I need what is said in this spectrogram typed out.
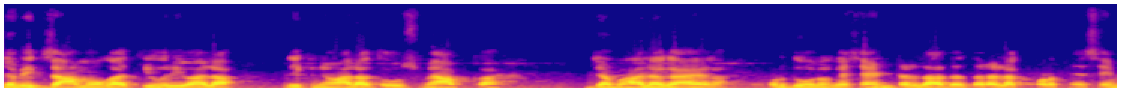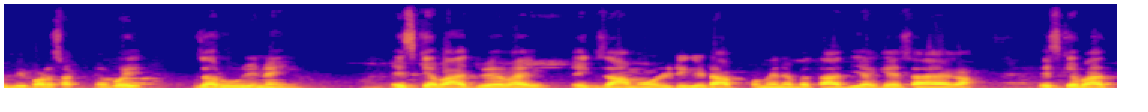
जब एग्ज़ाम होगा थ्योरी वाला, लिखने वाला तो उसमें आपका जब अलग आएगा। और दोनों के सेंटर ज़्यादातर अलग पड़ते हैं सेम भी पढ़ सकते हैं, कोई ज़रूरी नहीं इसके बाद जो है भाई एग्ज़ाम हॉल टिकट आपको मैंने बता दिया कैसा आएगा। इसके बाद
